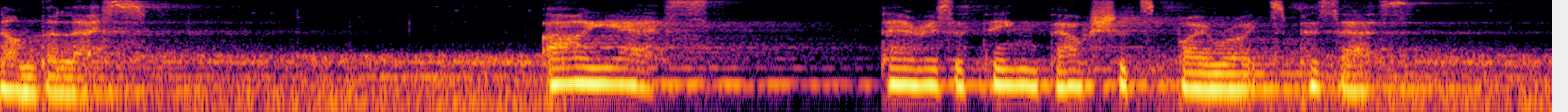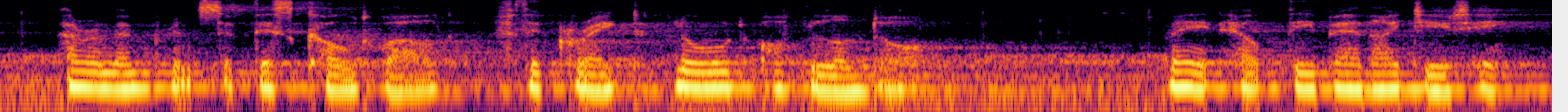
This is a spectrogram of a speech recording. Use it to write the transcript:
nonetheless. Ah, yes. There is a thing thou shouldst by rights possess. A remembrance of this cold world for the great Lord of Londor. May it help thee bear thy duty.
